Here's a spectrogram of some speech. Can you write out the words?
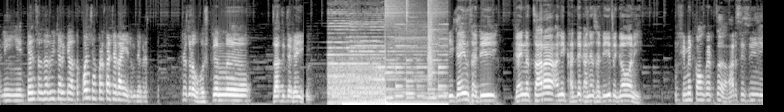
आणि त्यांचा जर विचार केला तर कोणत्या प्रकारच्या गाई आहे तुमच्याकडे? त्याकडे होस्टेन जातीच्या गाई ही गायींसाठी गायींना चारा आणि खाद्य खाण्यासाठी इथं गव्हाणी. सिमेंट कॉन्क्रीटचं आरसीसी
